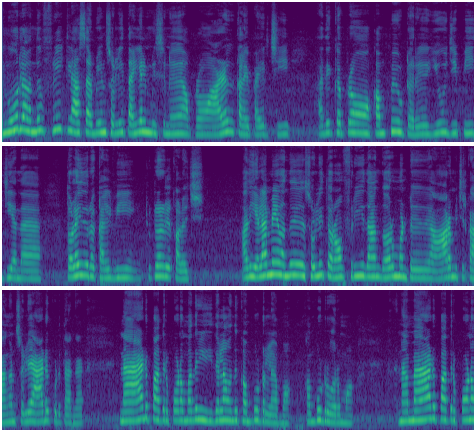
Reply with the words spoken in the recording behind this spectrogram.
எங்கள் ஊரில் வந்து ஃப்ரீ கிளாஸ் அப்படின்னு சொல்லி தையல் மிஷினு அப்புறம் அழகு கலை பயிற்சி அதுக்கப்புறம் கம்ப்யூட்டரு யூஜி பிஜி அந்த தொலைதூர கல்வி டுட்டோரியல் காலேஜ் அது எல்லாமே வந்து சொல்லித்தரோம். ஃப்ரீ தான் கவர்மெண்ட்டு ஆரம்பிச்சிருக்காங்கன்னு சொல்லி ஆடு கொடுத்தாங்க. நான் ஆடு பார்த்துட்டு போன மாதிரி இதெல்லாம் வந்து கம்ப்யூட்டர்லம்மா கம்ப்யூட்ரு வருமா. நம்ம ஆடு பார்த்துட்டு போன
